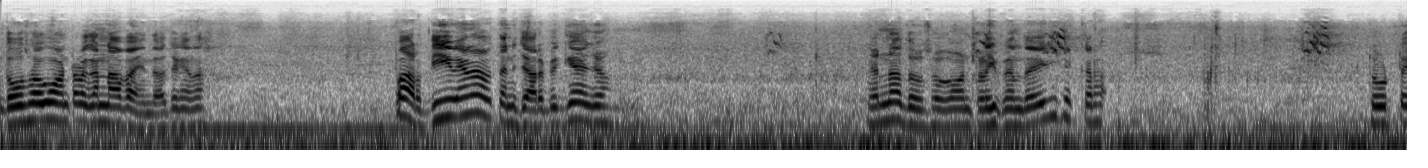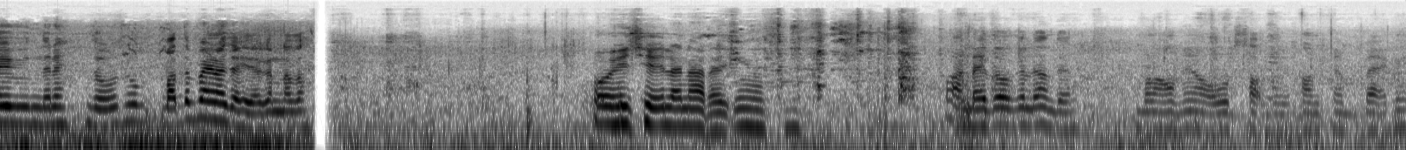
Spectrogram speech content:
200 ਕੁਇੰਟਲ ਗੰਨਾ ਪੈ ਜਾਂਦਾ ਉਹ ਕਹਿੰਦਾ, ਭਰਦੀ ਕਹਿੰਦਾ ਤਿੰਨ ਚਾਰ ਬਿੱਗਿਆਂ ਚ। ਗੰਨਾ 200 ਕੁਇੰਟਲ ਹੀ ਪੈਂਦਾ, ਇਹ ਕੀ ਚੱਕਰ ਟੋਟੇ ਵੀ ਹੁੰਦੇ ਨੇ 200 ਵੱਧ ਪੈਣਾ ਚਾਹੀਦਾ ਗੰਨਾ ਦਾ ਉਹੀ 6 ਲੈਣਾ ਰਹਿ ਗਈਆਂ। ਭਾਂਡੇ ਤੋਂ ਕੇ ਲਿਆਂਦੇ ਬਣਾਉਂਦੇ ਆ ਓਟਸ ਸਾਡੇ ਖਾਂਦੇ ਆ ਬਹਿ ਕੇ।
